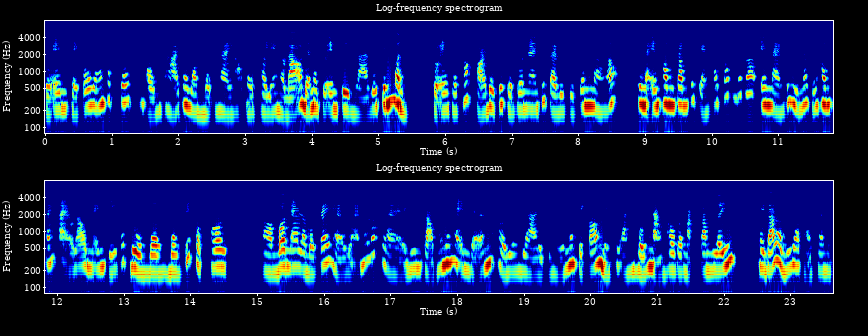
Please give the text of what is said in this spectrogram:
tụi em sẽ cố gắng sắp xếp ổn thỏa trong vòng một ngày hoặc một thời gian nào đó để mà tụi em tìm lại với chính mình. Tụi em sẽ thoát khỏi được cái sự burnout chứ tại vì chị tin là đó khi mà em không trong cái trạng thái tốt nhất á, em làm cái gì nó cũng không sáng tạo đâu, mà em chỉ có buồn buồn buồn tiếp tục thôi. Ờ, bên burnout là một cái hệ quả nó rất là nghiêm trọng nếu mà em để nó thời gian dài thì chị nghĩ nó sẽ có những cái ảnh hưởng nặng hơn về mặt tâm lý. Hay đó là lý do tại sao mình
